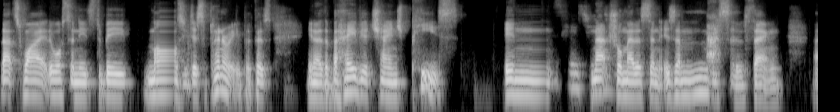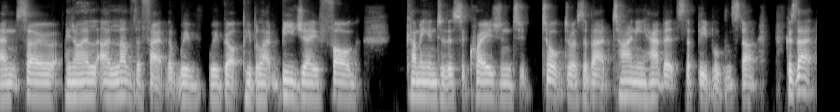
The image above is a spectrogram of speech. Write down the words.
that's why it also needs to be multidisciplinary because, you know, the behavior change piece in natural medicine is a massive thing. And so, you know, I, I love the fact that we've we've got people like BJ Fogg coming into this equation to talk to us about tiny habits that people can start because that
